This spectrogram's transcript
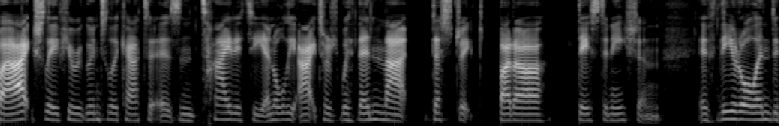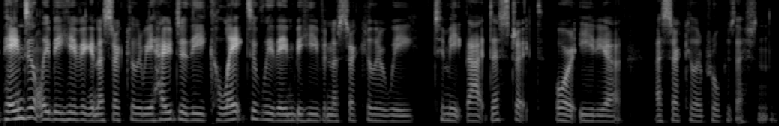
but actually, if you were going to look at it as entirety and all the actors within that district, borough, destination, if they're all independently behaving in a circular way, how do they collectively then behave in a circular way to make that district or area a circular proposition?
